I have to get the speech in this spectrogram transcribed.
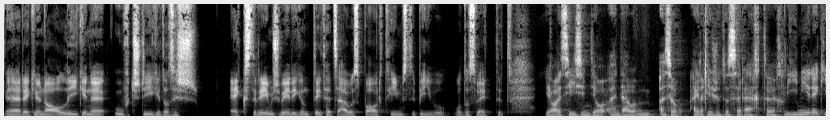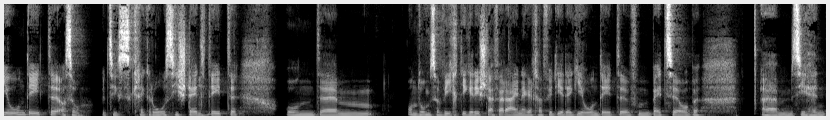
äh, Regionalligen aufzusteigen. Das ist extrem schwierig und dort hat es auch ein paar Teams dabei, wo, wo das wettet. Ja, sie sind ja und auch, also eigentlich ist ja das eine recht eine kleine Region dort, also beziehungsweise keine grosse Stadt mhm. dort und ähm, und umso wichtiger ist der Verein eigentlich für die Region dort vom Betze oben. Ähm, sie haben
